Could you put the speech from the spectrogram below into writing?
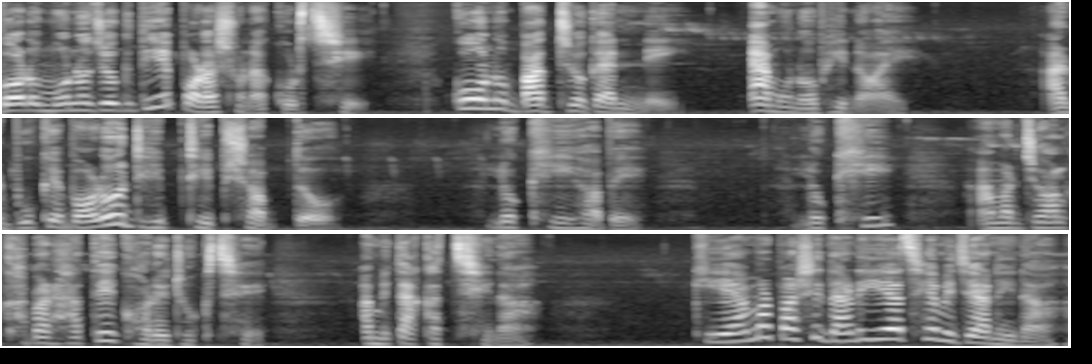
বড় মনোযোগ দিয়ে পড়াশোনা করছি। কোনো বাহ্যজ্ঞান নেই, এমন অভিনয়। আর বুকে বড় ঢিপ ঢিপ শব্দ। লক্ষ্মী হবে। লক্ষ্মী, আমার জল খাবার হাতে ঘরে ঢুকছে। আমি তাকাচ্ছি না। কে আমার পাশে দাঁড়িয়ে আছে আমি জানি না।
